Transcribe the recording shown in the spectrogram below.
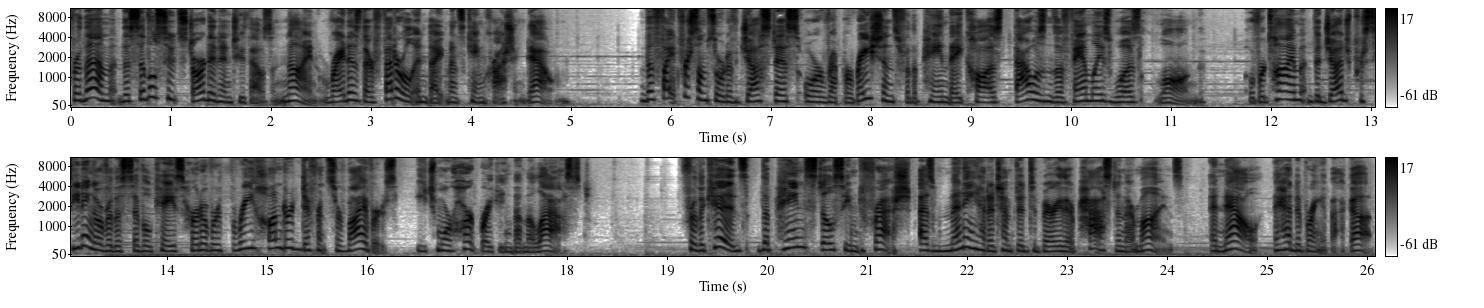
For them, the civil suit started in 2009, right as their federal indictments came crashing down. The fight for some sort of justice or reparations for the pain they caused thousands of families was long. Over time, the judge proceeding over the civil case heard over 300 different survivors, each more heartbreaking than the last. For the kids, the pain still seemed fresh, as many had attempted to bury their past in their minds, and now they had to bring it back up.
